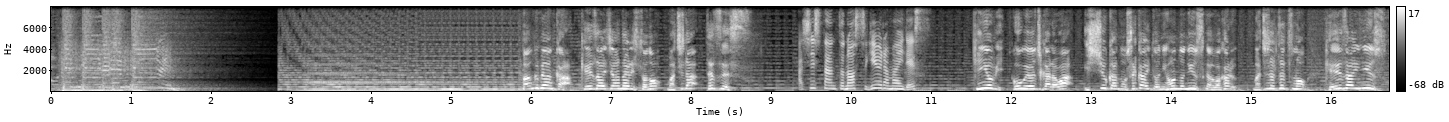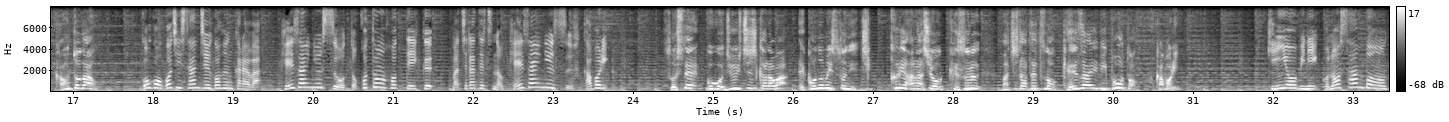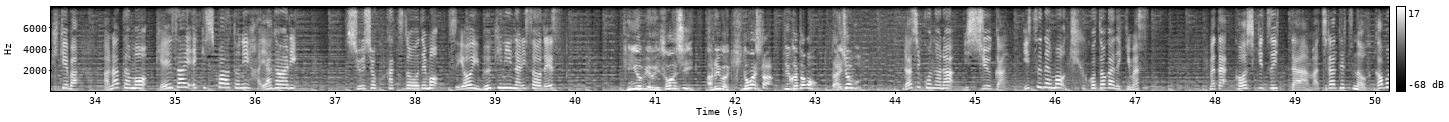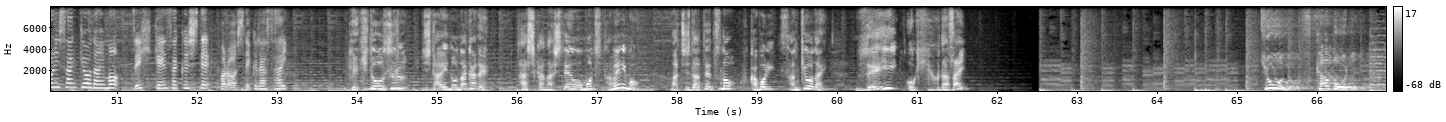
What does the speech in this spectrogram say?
番組アンカー経済ジャーナリストの町田鉄です。アシスタントの杉浦舞です。金曜日午後4時からは1週間の世界と日本のニュースがわかる町田鉄の経済ニュースカウントダウン。午後5時35分からは経済ニュースをとことん掘っていく町田鉄の経済ニュース深掘りそして午後11時からはエコノミストにじっくり話をお聞きする町田鉄の経済リポート深掘り。金曜日にこの3本を聞けばあなたも経済エキスパートに早変わり。就職活動でも強い武器になりそうです。金曜日は忙しいあるいは聞き逃したという方も大丈夫。ラジコなら1週間いつでも聞くことができます。また公式ツイッター町田鉄の深堀三兄弟もぜひ検索してフォローしてください激動する時代の中で確かな視点を持つためにも町田鉄の深堀三兄弟ぜひお聞きください。今日の深堀。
